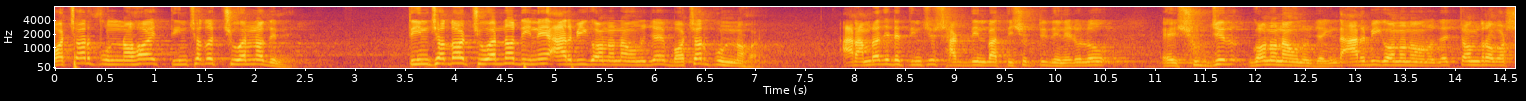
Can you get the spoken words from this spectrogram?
বছর পূর্ণ হয় তিনশত চুয়ান্ন দিনে। তিনশত চুয়ান্ন দিনে আরবি গণনা অনুযায়ী বছর পূর্ণ হয়। আর আমরা যেটা তিনশো ষাট দিন বা তেষট্টি দিন, এটা হলো এই সূর্যের গণনা অনুযায়ী, কিন্তু আরবি গণনা অনুযায়ী চন্দ্রবর্ষ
